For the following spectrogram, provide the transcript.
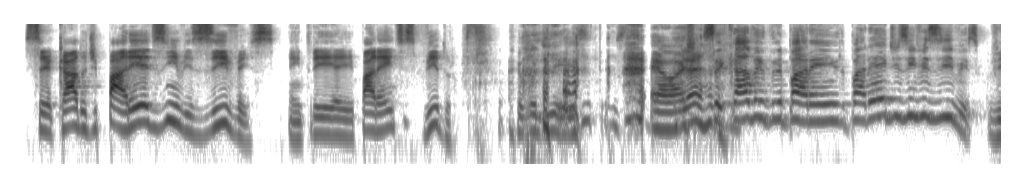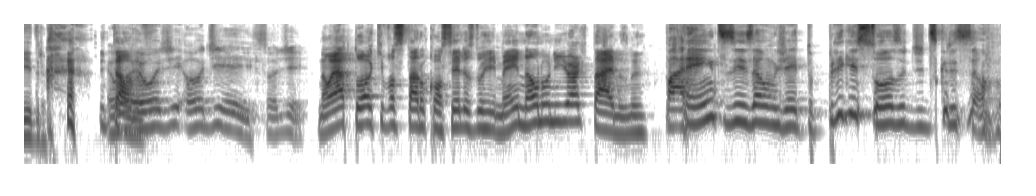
cercado de paredes invisíveis, entre parênteses, vidro. Eu odiei esse texto. É, eu acho. Secado entre pare- paredes invisíveis. Vidro. Então, eu, eu odi- odiei isso, odiei. não é à toa que você tá no Conselhos do He-Man, não no New York Times, né? Parênteses é um jeito preguiçoso de descrição.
